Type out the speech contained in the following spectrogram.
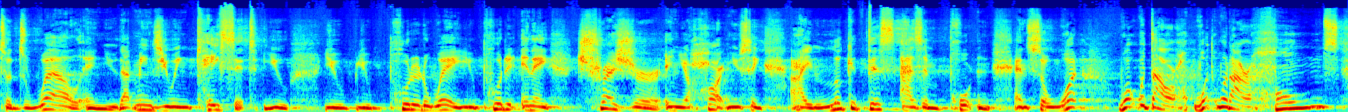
to dwell in you. That means you encase it. You you you put it away. You put it in a treasure in your heart. And you say, I look at this as important. And so what what would our what would our homes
